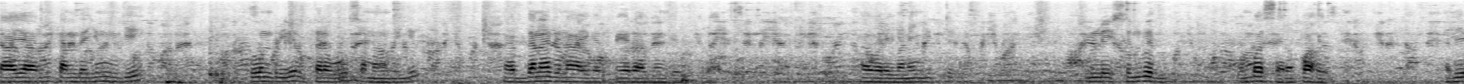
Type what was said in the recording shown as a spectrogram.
தாயாரும் தந்தையும் இங்கே தோன்றிய உத்தரகோச மங்கையில் நர்தன விநாயகர் பேராக இருக்கிறார். அவரை வணங்கிட்டு உள்ளே செல்வது ரொம்ப சிறப்பாக இருக்கும் அதே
